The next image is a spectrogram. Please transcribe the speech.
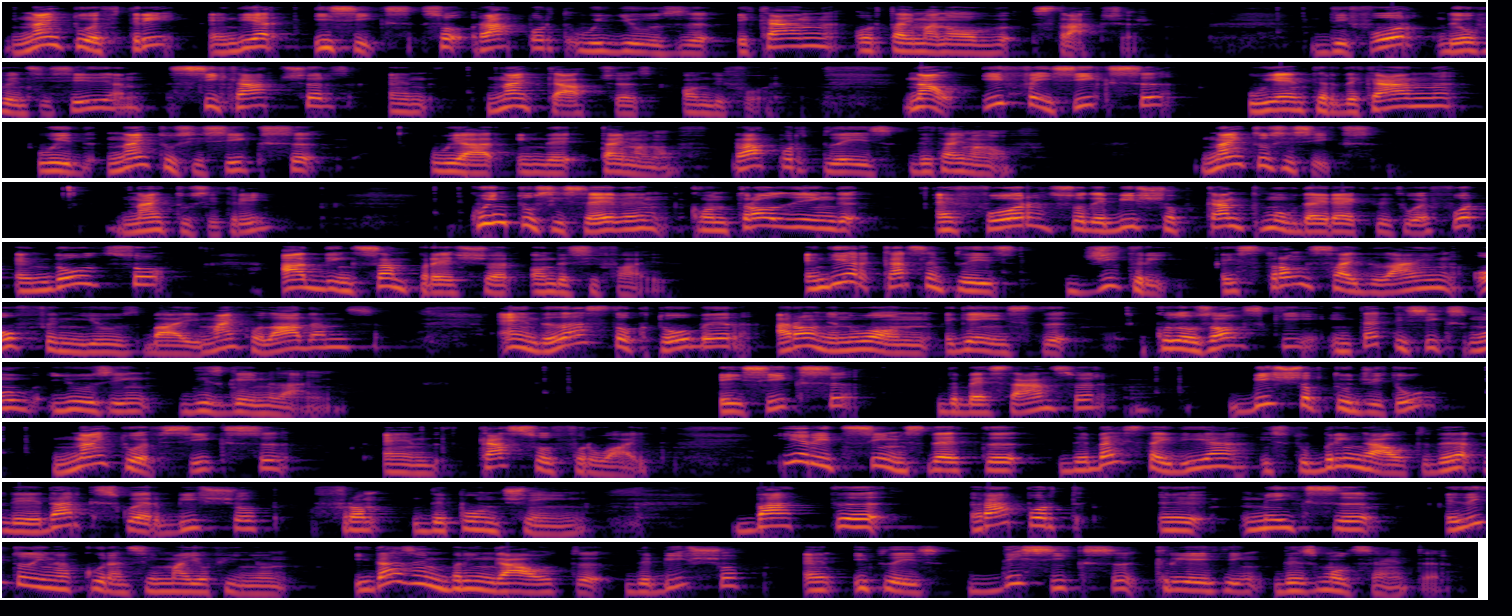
Knight to f3 and here e6, so Rapport will use a Kan or Taimanov structure. d4, the open Sicilian, c captures and knight captures on d4. Now, if a6, we enter the Kan, with knight to c6, we are in the Taimanov. Rapport plays the Taimanov. Knight to c6, knight to c3, queen to c7, controlling f4 so the bishop can't move directly to f4 and also adding some pressure on the c file. And here Carlsen plays g3, a strong sideline often used by Michael Adams, and last October Aronian won against Kolosowski in 36 move using this game line. a6, the best answer, bishop to g2, knight to f6 and castle for white. Here it seems that uh, the best idea is to bring out the, the, dark square bishop from the pawn chain, but uh, Rapport uh, makes uh, a little inaccuracy in my opinion. He doesn't bring out the bishop and he plays d6 creating the small center.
